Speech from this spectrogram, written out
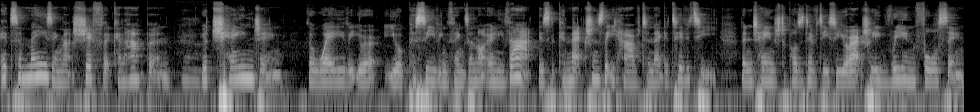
It's amazing that shift that can happen. You're changing the way that you're you're perceiving things, and not only that is the connections that you have to negativity then change to positivity. So you're actually reinforcing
